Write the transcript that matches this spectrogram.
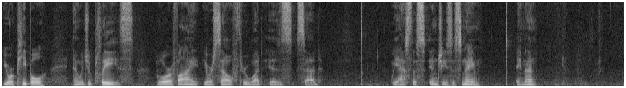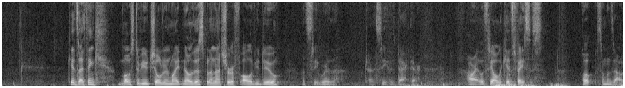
your people? And would you please glorify yourself through what is said? We ask this in Jesus' name. Amen. Kids, I think most of you children might know this, but I'm not sure if all of you do. Let's see where the. I'm trying to see who's back there. All right, let's see all the kids' faces. Oh, someone's out.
